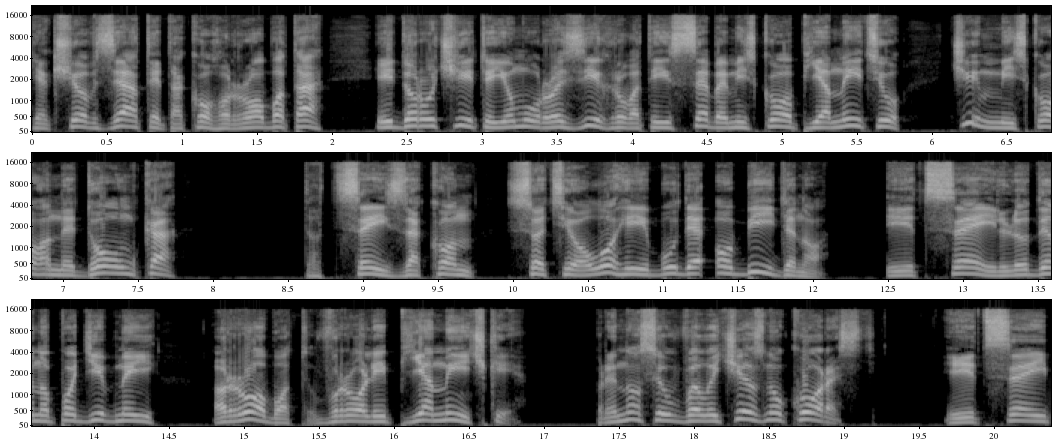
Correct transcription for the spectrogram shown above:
Якщо взяти такого робота і доручити йому розігрувати із себе міського п'яницю чи міського недоумка, то цей закон соціології буде обійдено, і цей людиноподібний робот в ролі п'янички приносив величезну користь. І цей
